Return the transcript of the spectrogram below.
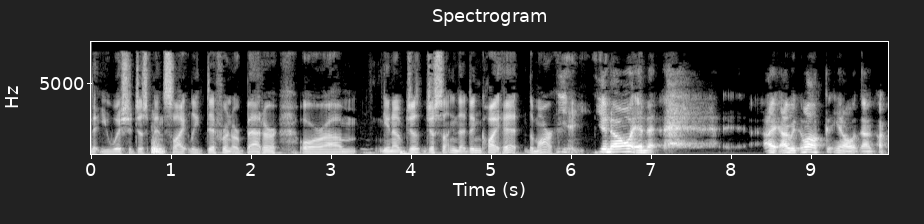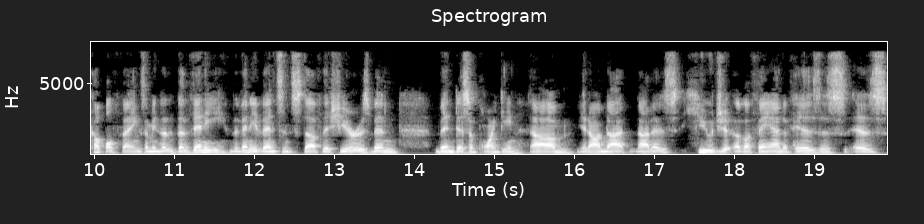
that you wish had just been slightly different or better, or um, you know, just just something that didn't quite hit the mark? You know, and I, I would well, you know, a, a couple things. I mean, the the Vinnie the Vinnie Vincent stuff this year has been been disappointing. Um, you know, I'm not not as huge of a fan of his as as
